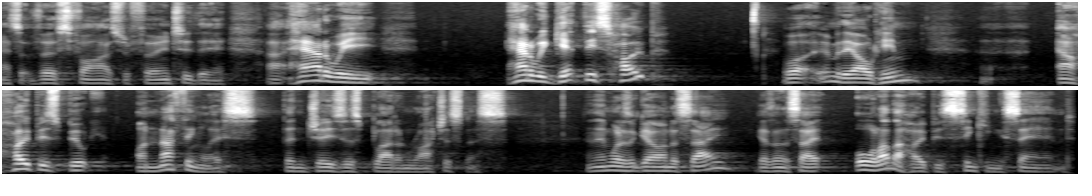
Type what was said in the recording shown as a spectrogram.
That's what verse 5 is referring to there. Uh, how, do we, how do we get this hope? Well, remember the old hymn? Our hope is built on nothing less than Jesus' blood and righteousness. And then what does it go on to say? It goes on to say, all other hope is sinking sand.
